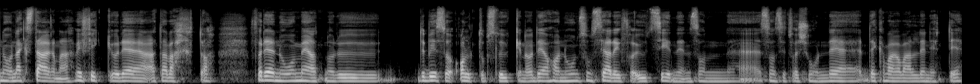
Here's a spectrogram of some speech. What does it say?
noen eksterne. Vi fikk jo det etter hvert, da. For det er noe med at når du det blir så altoppslukende, og det å ha noen som ser deg fra utsiden i en sånn, eh, sånn situasjon, det, det, kan være veldig nyttig.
